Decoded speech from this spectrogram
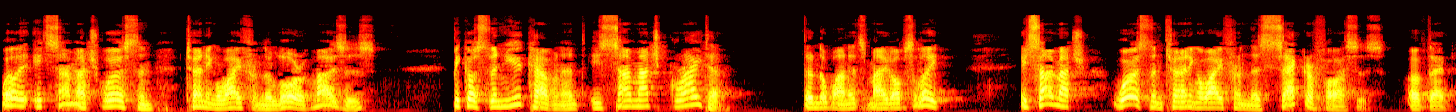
Well, it's so much worse than turning away from the law of Moses because the new covenant is so much greater than the one it's made obsolete. It's so much worse than turning away from the sacrifices of that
